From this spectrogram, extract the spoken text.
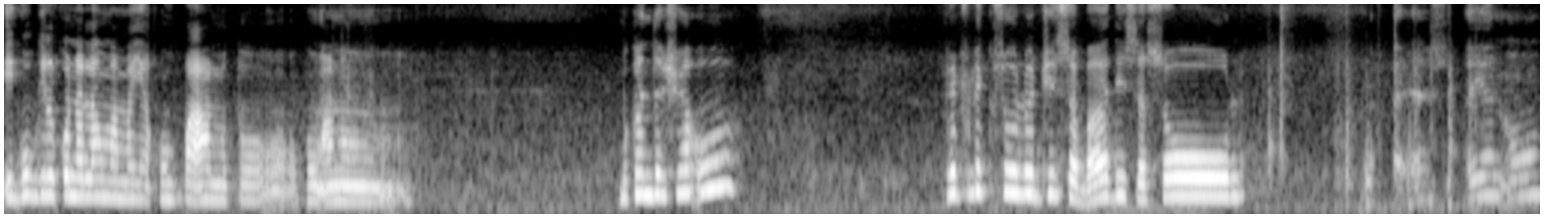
I-google ko na lang mamaya kung paano to, kung anong... Maganda siya, oh. Reflexology sa body, sa soul. Ayan, oh.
